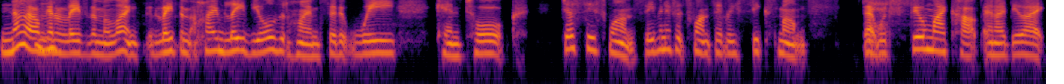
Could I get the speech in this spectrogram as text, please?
No, I'm Mm. going to leave them alone, leave them at home, leave yours at home so that we can talk just this once, even if it's once every six months. That would fill my cup. And I'd be like,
